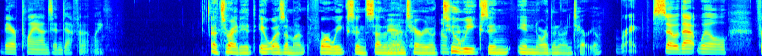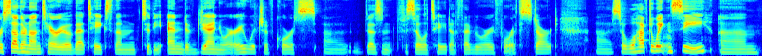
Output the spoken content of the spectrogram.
their plans indefinitely. That's right. It, it was a month, four weeks in Southern Yeah. Ontario, two Okay. weeks in, in Northern Ontario. Right. So that will, for Southern Ontario, that takes them to the end of January, which of course uh, doesn't facilitate a February 4th start. Uh, so we'll have to wait and see um,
